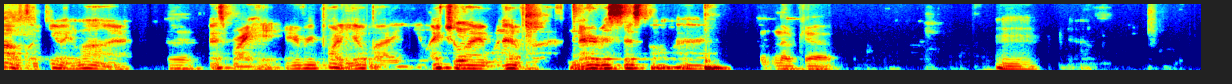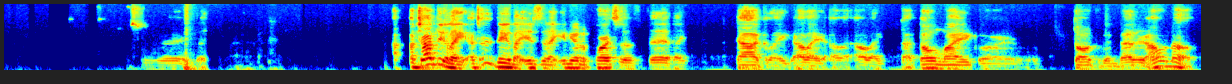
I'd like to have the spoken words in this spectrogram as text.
I was like, you ain't lying. Yeah. That Sprite hit every part of your body, electrolyte, whatever, nervous system, man. No cap. Mm. I- I'm trying to think like I'm trying to think like is there like any other parts of that like dog like I like I like, I like I don't like or dog could have been better. I don't know.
